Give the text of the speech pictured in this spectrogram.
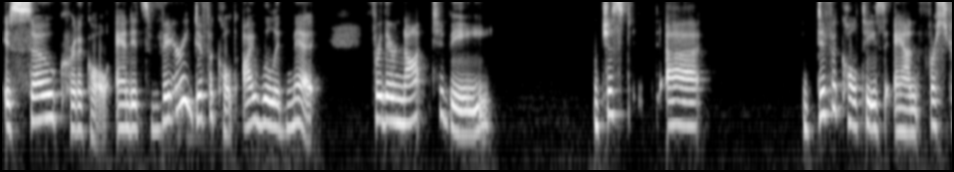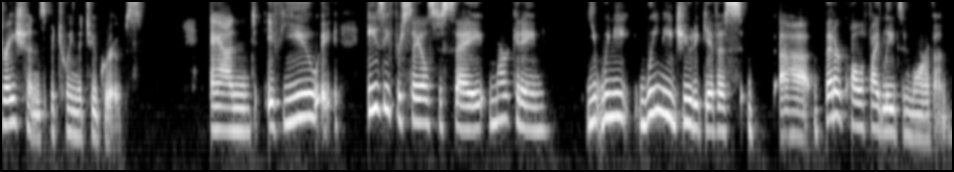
is so critical. And it's very difficult, I will admit, for there not to be just uh, difficulties and frustrations between the two groups. And if you, easy for sales to say, marketing, you, we need we need you to give us uh, better qualified leads and more of them.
